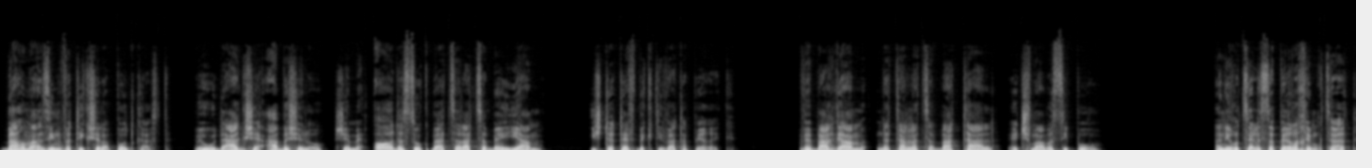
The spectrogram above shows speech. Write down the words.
בר מאזין ותיק של הפודקאסט, והוא דאג שאבא שלו, שמאוד עסוק בהצלת צבי ים, ישתתף בכתיבת הפרק. ובר גם נתן לצבת טל את שמה בסיפור. אני רוצה לספר לכם קצת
